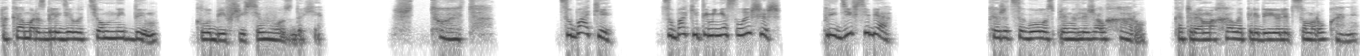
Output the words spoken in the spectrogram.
Акама разглядела темный дым, клубившийся в воздухе. «Что это?» «Цубаки! Цубаки, ты меня слышишь? Приди в себя!» Кажется, голос принадлежал Хару, которая махала перед ее лицом руками.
